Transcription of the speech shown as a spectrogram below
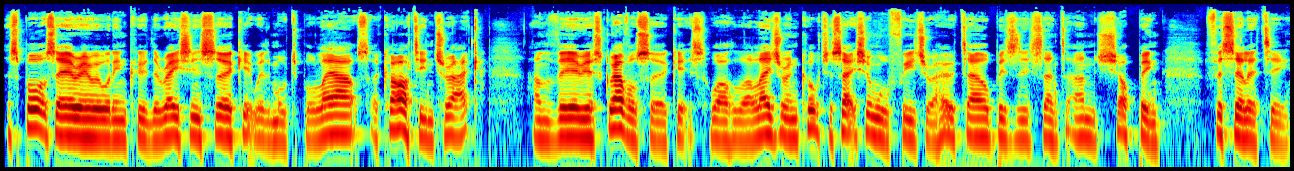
The sports area will include the racing circuit with multiple layouts, a karting track, and various gravel circuits, while the leisure and culture section will feature a hotel, business centre, and shopping facility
